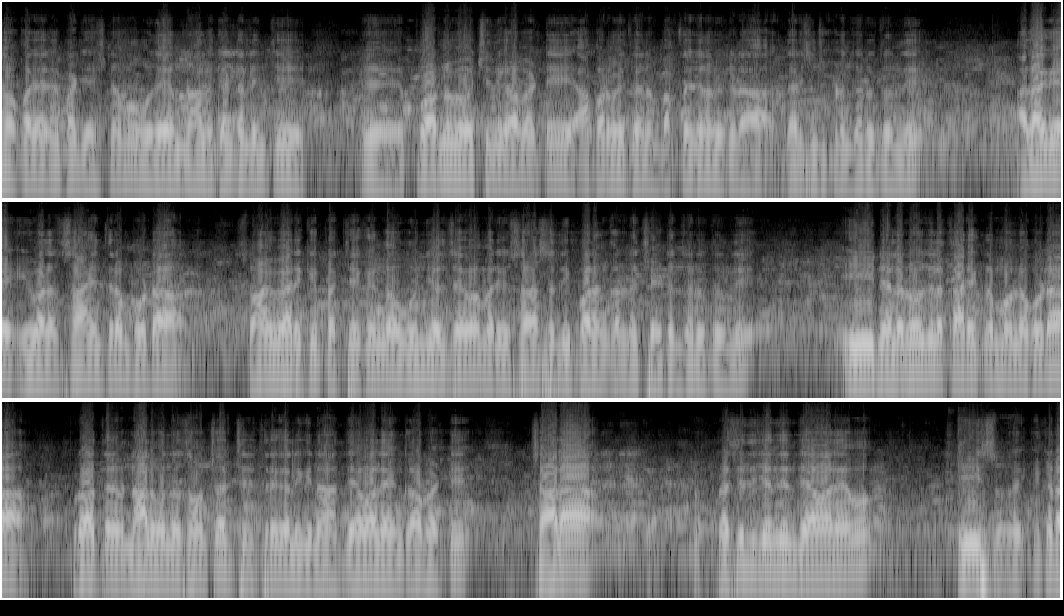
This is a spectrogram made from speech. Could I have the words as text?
సౌకర్యాలు ఏర్పాటు చేసినాము. ఉదయం నాలుగు గంటల నుంచి పౌర్ణమి వచ్చింది కాబట్టి అపరిమితమైన భక్తజనం ఇక్కడ దర్శించుకోవడం జరుగుతుంది. అలాగే ఇవాళ సాయంత్రం పూట స్వామివారికి ప్రత్యేకంగా ఊంజల్ సేవ మరియు సహస్ర దీపాలంకరణ చేయడం జరుగుతుంది. ఈ నెల రోజుల కార్యక్రమంలో కూడా పురాతన నాలుగు వందల సంవత్సరాల చరిత్ర కలిగిన దేవాలయం కాబట్టి చాలా ప్రసిద్ధి చెందిన దేవాలయం. ఈ ఇక్కడ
